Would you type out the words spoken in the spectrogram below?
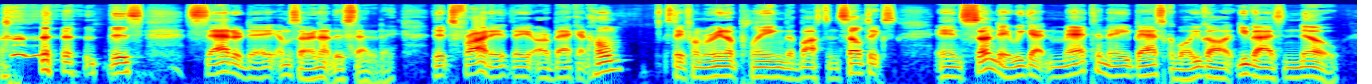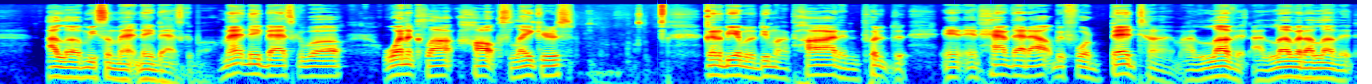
this Saturday, I'm sorry, not this Saturday. It's Friday. They are back at home, State Farm Arena, playing the Boston Celtics. And Sunday, we got matinee basketball. You got, you guys know I love me some matinee basketball. Matinee basketball one o'clock Hawks Lakers. Gonna be able to do my pod and put it to, and, and have that out before bedtime. I love it. I love it. I love it.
